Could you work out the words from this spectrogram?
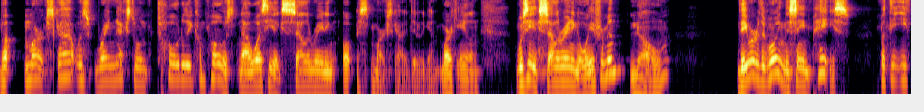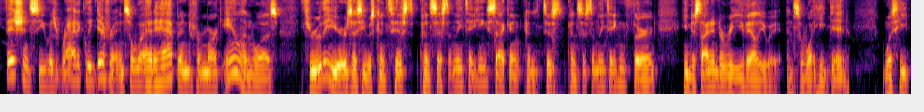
but Mark Scott was right next to him, totally composed. Now, was he accelerating? Oh, Mark Scott, I did it again. Mark Allen, was he accelerating away from him? No. They were going the same pace, but the efficiency was radically different. And so, what had happened for Mark Allen was through the years, as he was consist- consistently taking second, consist- consistently taking third, he decided to reevaluate. And so, what he did was he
